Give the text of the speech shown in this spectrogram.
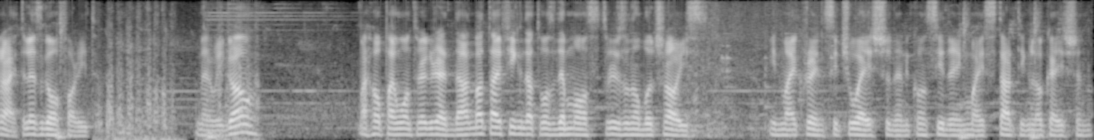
Right, let's go for it. There we go. I hope I won't regret that, but I think that was the most reasonable choice in my current situation and considering my starting location.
